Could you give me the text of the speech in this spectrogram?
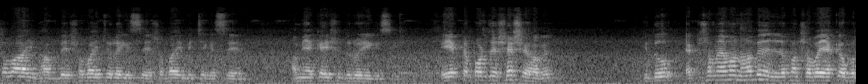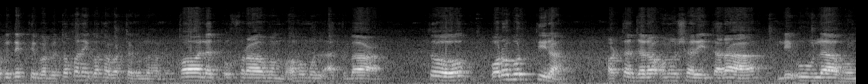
সবাই ভাববে, সবাই চলে গেছে, সবাই বেঁচে গেছে, আমি একাই শুধু রয়ে গেছি। এই একটা পর্যায়ে শেষে হবে। কিন্তু একটা সময় এমন হবে যে যখন সবাই একে অপরকে দেখতে পারবে, তখন এই কথাবার্তাগুলো হবে। কলাত উফরাহম আহমুল আতবা। তো পরবর্তীরা, অর্থাৎ যারা অনুসারী, তারা লিউলাহম,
